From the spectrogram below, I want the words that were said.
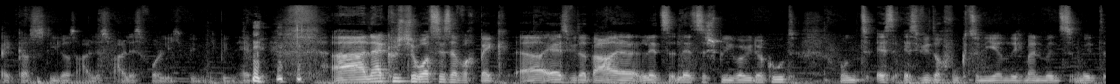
Packers, Steelers, alles, alles voll. Ich bin, ich bin happy. uh, nein, Christian Watson ist einfach back. Uh, er ist wieder da. Er, letzt, letztes Spiel war wieder gut und es, es wird auch funktionieren. Ich meine, wenn es mit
